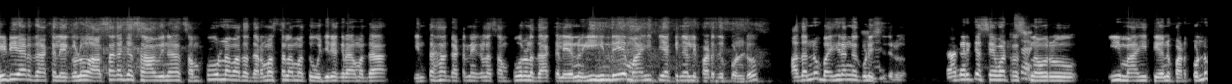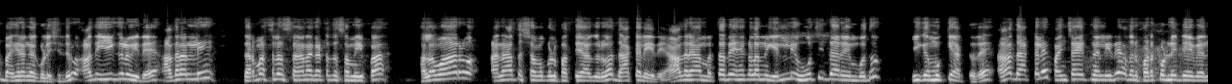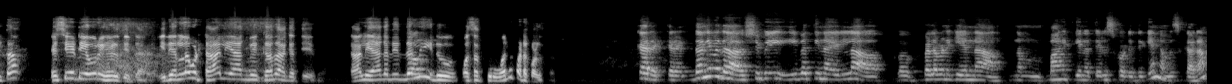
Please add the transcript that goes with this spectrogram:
ಇಡಿಆರ್ ದಾಖಲೆಗಳು ಅಸಹಜ ಸಾವಿನ ಸಂಪೂರ್ಣವಾದ ಧರ್ಮಸ್ಥಳ ಮತ್ತು ಉಜಿರೆ ಗ್ರಾಮದ ಇಂತಹ ಘಟನೆಗಳ ಸಂಪೂರ್ಣ ದಾಖಲೆಯನ್ನು ಈ ಹಿಂದೆಯೇ ಮಾಹಿತಿ ಹಕ್ಕಿನಲ್ಲಿ ಪಡೆದುಕೊಂಡು ಅದನ್ನು ಬಹಿರಂಗಗೊಳಿಸಿದರು. ನಾಗರಿಕ ಸೇವಾ ಟ್ರಸ್ಟ್ನವರು ಈ ಮಾಹಿತಿಯನ್ನು ಪಡ್ಕೊಂಡು ಬಹಿರಂಗಗೊಳಿಸಿದ್ರು. ಅದು ಈಗಲೂ ಇದೆ. ಅದರಲ್ಲಿ ಧರ್ಮಸ್ಥಳ ಸ್ನಾನಘಟ್ಟದ ಸಮೀಪ ಹಲವಾರು ಅನಾಥ ಶವಗಳು ಪತ್ತೆಯಾಗಿರುವ ದಾಖಲೆ ಇದೆ. ಆದ್ರೆ ಆ ಮೃತದೇಹಗಳನ್ನು ಎಲ್ಲಿ ಹೂತಿದ್ದಾರೆ ಎಂಬುದು ಈಗ ಮುಖ್ಯ ಆಗ್ತದೆ. ಆ ದಾಖಲೆ ಪಂಚಾಯತ್ ನಲ್ಲಿದೆ ಅದನ್ನು ಪಡ್ಕೊಂಡಿದ್ದೇವೆ ಅಂತ ಎಸ್ ಟಿ ಅವರು ಹೇಳ್ತಿದ್ದಾರೆ. ಇದೆಲ್ಲವೂ ಟಾಲಿ ಆಗಬೇಕಾದ ಅಗತ್ಯ ಇದೆ. ಟಾಲಿ ಆಗದಿದ್ದಲ್ಲಿ ಇದು ಹೊಸ ತಿರುವನ್ನು ಪಡ್ಕೊಳ್ತದೆ. ಕರೆಕ್ಟ್ ಕರೆಕ್ಟ್ ಧನ್ಯವಾದ ಶಿಬಿ ಇವತ್ತಿನ ಎಲ್ಲ ಬೆಳವಣಿಗೆಯನ್ನ ನಮ್ ಮಾಹಿತಿಯನ್ನ ತಿಳಿಸ್ಕೊಟ್ಟಿದ್ದಕ್ಕೆ ನಮಸ್ಕಾರ.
